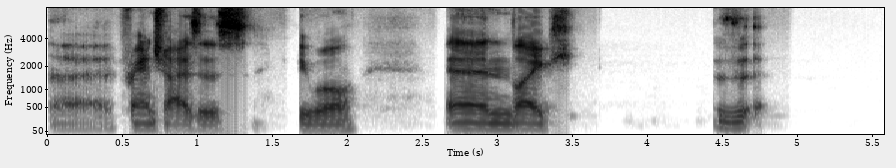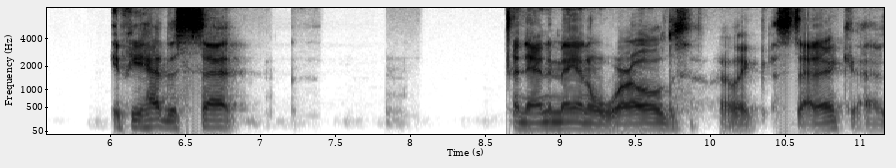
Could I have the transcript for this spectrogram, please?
uh, franchises if you will and like the, if you had to set an anime in a world or like aesthetic, I,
